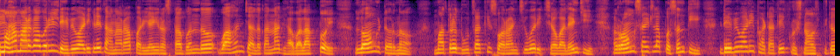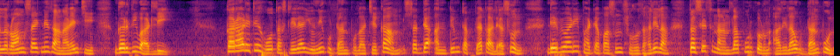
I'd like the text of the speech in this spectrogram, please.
महामार्गावरील ढेबेवाडीकडे जाणारा पर्यायी रस्ता बंद वाहन चालकांना घ्यावा लागतोय लाँग टर्न मात्र दुचाकी स्वारांची व रिक्षावाल्यांची रॉंग साईडला पसंती ढेबेवाडी फाटा ते कृष्णा हॉस्पिटल रॉंग साईडने जाणाऱ्यांची गर्दी वाढली. कराड येथे होत असलेल्या युनिक उड्डाणपुलाचे काम सध्या अंतिम टप्प्यात आले असून ढेबेवाडी फाट्यापासून सुरू झालेला तसेच नांदलापूरकडून आलेला उड्डाणपूल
